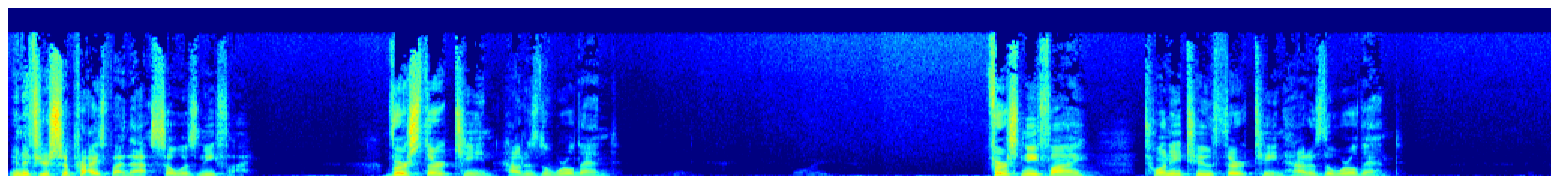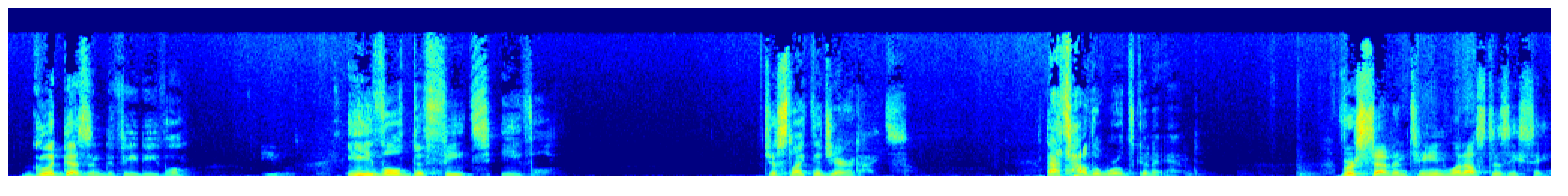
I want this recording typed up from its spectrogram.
And if you're surprised by that, so was Nephi. Verse 13, how does the world end? First Nephi 22 13, how does the world end? Good doesn't defeat evil, evil defeats evil. Just like the Jaredites. That's how the world's going to end. Verse 17, what else does he see?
